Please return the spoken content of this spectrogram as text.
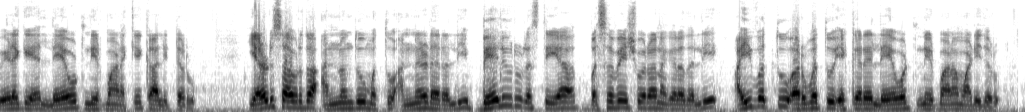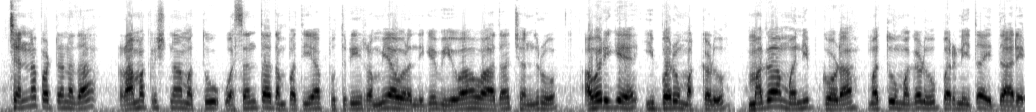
ವೇಳೆಗೆ ಲೇಔಟ್ ನಿರ್ಮಾಣಕ್ಕೆ ಕಾಲಿಟ್ಟರು. ಎರಡು ಸಾವಿರದ ಹನ್ನೊಂದು ಮತ್ತು ಹನ್ನೆರಡರಲ್ಲಿ ಬೇಲೂರು ರಸ್ತೆಯ ಬಸವೇಶ್ವರ ನಗರದಲ್ಲಿ ಐವತ್ತು ಅರವತ್ತು ಎಕರೆ ಲೇಔಟ್ ನಿರ್ಮಾಣ ಮಾಡಿದರು. ಚನ್ನಪಟ್ಟಣದ ರಾಮಕೃಷ್ಣ ಮತ್ತು ವಸಂತ ದಂಪತಿಯ ಪುತ್ರಿ ರಮ್ಯಾ ಅವರೊಂದಿಗೆ ವಿವಾಹವಾದ ಚಂದ್ರು ಅವರಿಗೆ ಇಬ್ಬರು ಮಕ್ಕಳು, ಮಗ ಮನೀಪ್ ಗೌಡ ಮತ್ತು ಮಗಳು ಪರಿಣಿತ ಇದ್ದಾರೆ.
